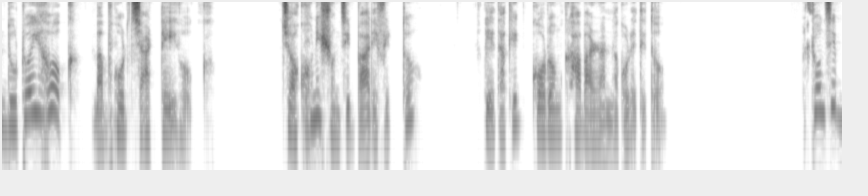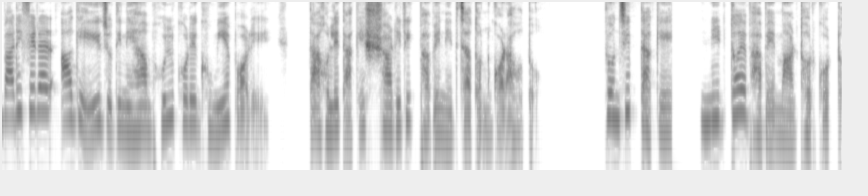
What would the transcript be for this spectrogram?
দুটোই হোক বা ভোর চারটেই হোক, যখনই সঞ্জীব বাড়ি ফিরত সে তাকে গরম খাবার রান্না করে দিত। সঞ্জীব বাড়ি ফেরার আগে যদি নেহা ভুল করে ঘুমিয়ে পড়ে, তাহলে তাকে শারীরিকভাবে নির্যাতন করা হতো। সঞ্জীব তাকে নির্দয়ভাবে মারধর করত।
